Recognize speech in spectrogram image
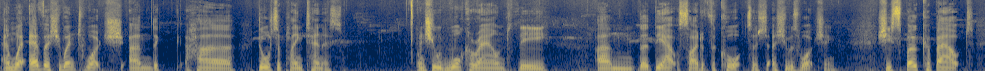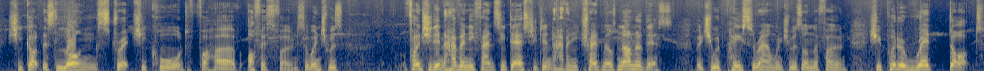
And wherever she went to watch um, the, her daughter playing tennis, and she would walk around the, um, the, the, outside of the courts as, as she was watching. She spoke about, she got this long stretchy cord for her office phone. So when she was phone, she didn't have any fancy desk, she didn't have any treadmills, none of this. But she would pace around when she was on the phone. She put a red dot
